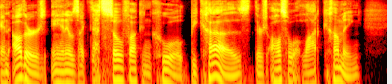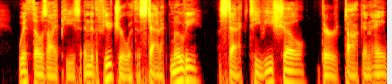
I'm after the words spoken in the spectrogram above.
and others and it was like that's so fucking cool because there's also a lot coming with those IPs into the future with a static movie, a static TV show. They're talking, hey,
